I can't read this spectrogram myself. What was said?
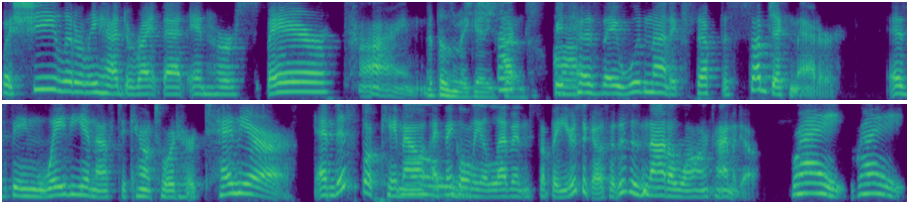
But she literally had to write that in her spare time That doesn't make any sense. because they would not accept the subject matter as being weighty enough to count toward her tenure. And this book came out, I think, only 11 something years ago. So this is not a long time ago. right, right.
